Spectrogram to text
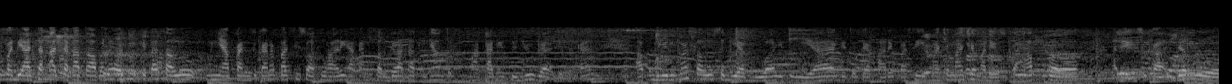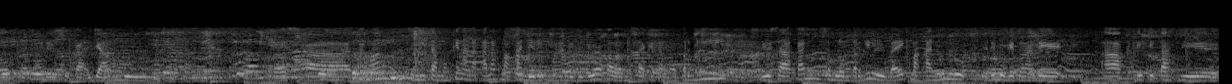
cuma diacak-acak atau apa tapi kita selalu menyiapkan itu. Karena pasti suatu hari akan tergerak hatinya untuk makan itu juga gitu kan. Apa di rumah selalu sedia buah gitu iya gitu. Tiap hari pasti macam-macam. Ada yang suka apel ada yang suka jeruk suka jambu gitu misalnya terus eh, memang sebisa mungkin anak-anak makan di rumah gitu juga. Kalau misalnya kita mau pergi diusahakan sebelum pergi lebih baik makan dulu. Jadi begitu nanti aktivitas di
